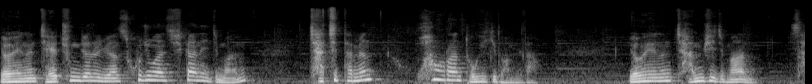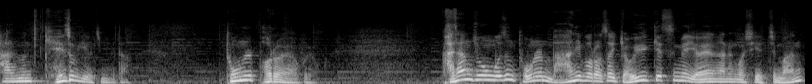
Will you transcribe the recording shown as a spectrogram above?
여행은 재충전을 위한 소중한 시간이지만 자칫하면 황홀한 독이기도 합니다. 여행은 잠시지만 삶은 계속 이어집니다. 돈을 벌어야 하고요. 가장 좋은 것은 돈을 많이 벌어서 여유 있게 쓰며 여행하는 것이겠지만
